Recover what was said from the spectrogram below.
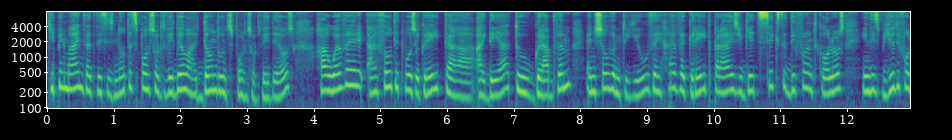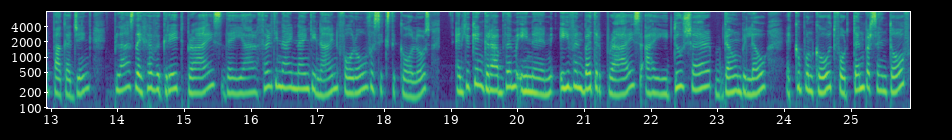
Keep in mind that this is not a sponsored video, I don't do sponsored videos. However, I thought it was a great uh, idea to grab them and show them to you. They have a great price, you get 60 different colors in this beautiful packaging. Plus they have a great price, they are $39.99 for all the 60 colors and you can grab them in an even better price. I do share down below a coupon code for 10% off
